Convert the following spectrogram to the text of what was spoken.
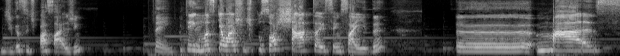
diga-se de passagem. Tem. Tem umas que eu acho, tipo, só chata e sem saída. Ah, mas.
